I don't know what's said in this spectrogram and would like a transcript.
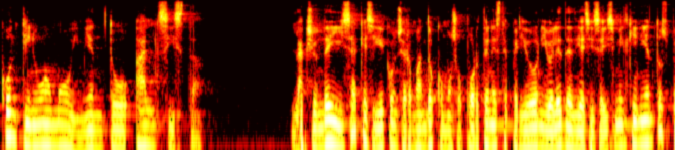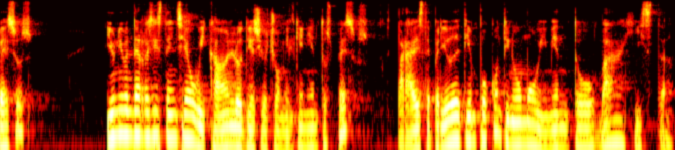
continúa un movimiento alcista. La acción de ISA que sigue conservando como soporte en este periodo niveles de 16.500 pesos y un nivel de resistencia ubicado en los 18.500 pesos. Para este periodo de tiempo continúa un movimiento bajista.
